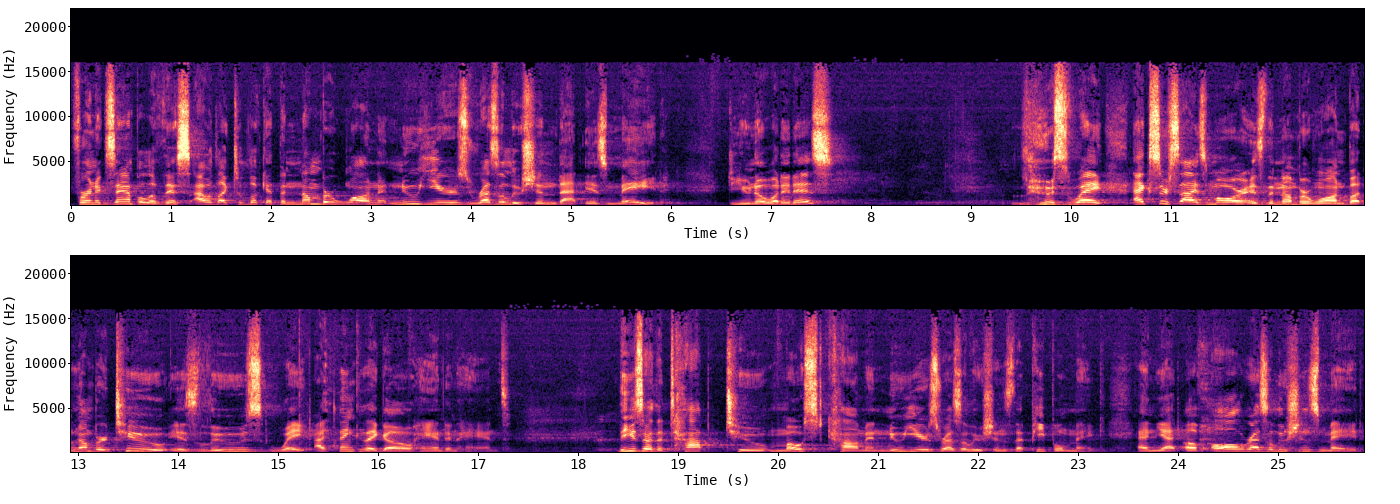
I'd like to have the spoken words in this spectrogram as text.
For an example of this, I would like to look at the number one New Year's resolution that is made. Do you know what it is? Lose weight. Exercise more is the number one, but number two is lose weight. I think they go hand in hand. These are the top two most common New Year's resolutions that people make and yet, of all resolutions made,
